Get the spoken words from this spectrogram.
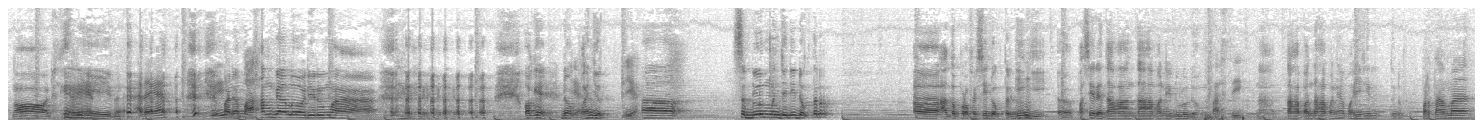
No, dengerin. Gitu. Ada kan? Pada Iya. paham nggak lo di rumah? Oke, dok, Iya. lanjut. Iya. Eh, sebelum menjadi dokter eh, atau profesi dokter gigi, Hmm. eh, pasti ada tahapan-tahapannya dulu dong. Pasti. Nah, tahapan-tahapannya apa aja sih itu, dok? Pertama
